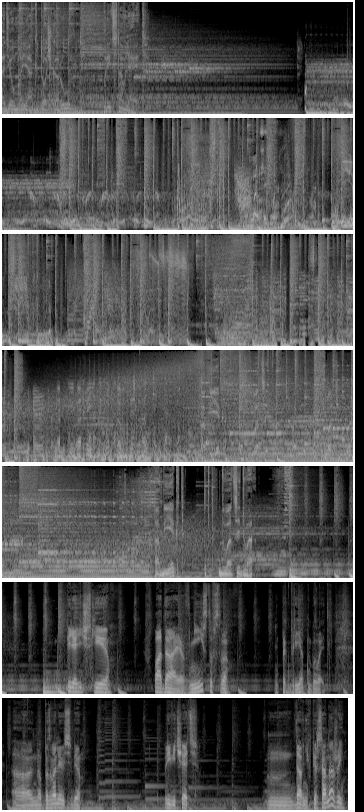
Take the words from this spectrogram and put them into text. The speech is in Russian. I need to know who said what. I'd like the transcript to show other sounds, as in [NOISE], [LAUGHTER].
Speaker 1: Радиомаяк.ру представляет. Объект 22. 22. Объект 22.
Speaker 2: периодически впадая в неистовство, это так приятно бывает, а, позволяю себе привечать давних персонажей,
